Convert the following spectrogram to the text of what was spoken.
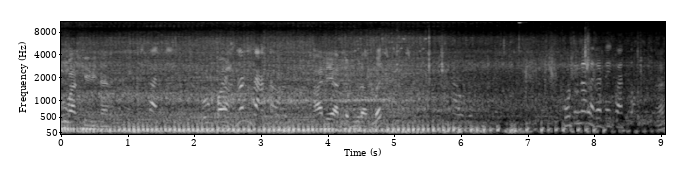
હું વાત કરી તારે આટલે પૂરા બસ ખોટું ના લગાડતા એક વાત હા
